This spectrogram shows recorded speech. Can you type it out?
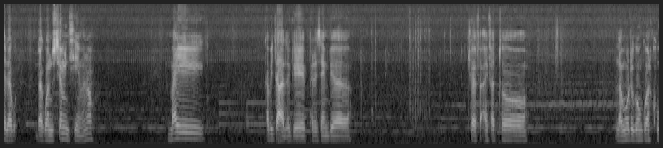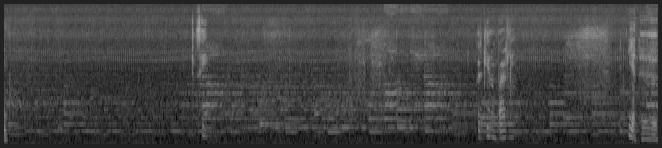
Cioè, da, da quando stiamo insieme, no? È mai capitato che, per esempio, cioè, hai fatto l'amore con qualcuno? Sì. Perché non parli? Niente.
